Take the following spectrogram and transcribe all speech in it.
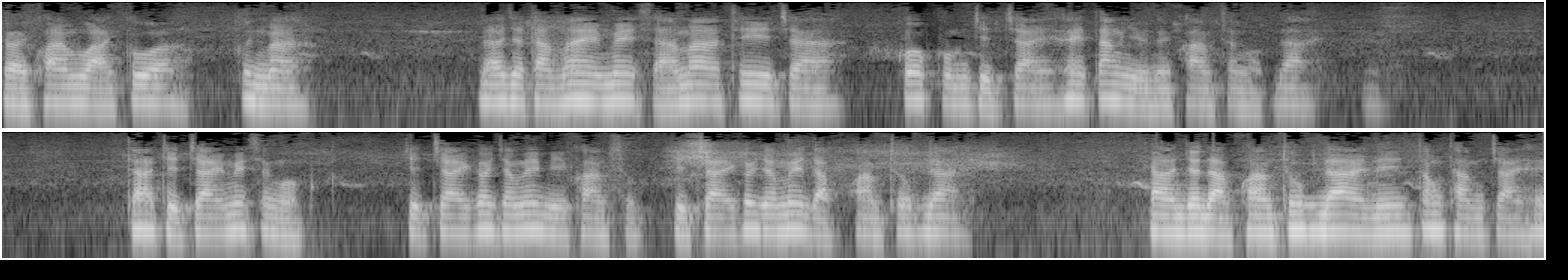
เกิดความหวาดกลัวขึ้นมา แล้วจะทำให้ไม่สามารถที่จะควบคุมจิตใจให้ตั้งอยู่ในความสงบได้ ถ้าจิตใจไม่สงบ จิตใจก็จะไม่มีความสุข จิตใจก็จะไม่ดับความทุกข์ได้ การจะดับความทุกข์ได้นี้ต้องทำใจให้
